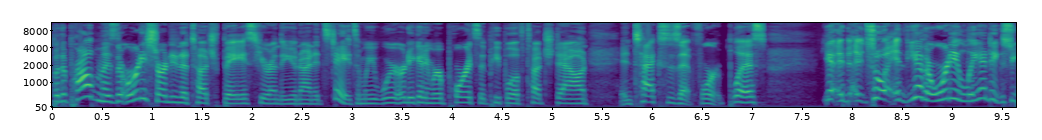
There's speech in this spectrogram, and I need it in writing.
But the problem is they're already starting to touch base here in the United States and we we're already getting reports that people have touched down in Texas at Fort Bliss. Yeah, uh, so yeah, they're already landing. So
